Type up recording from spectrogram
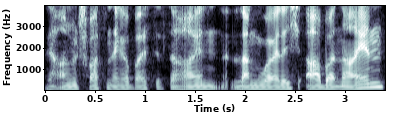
der Arnold Schwarzenegger beißt jetzt da rein, langweilig, aber nein,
